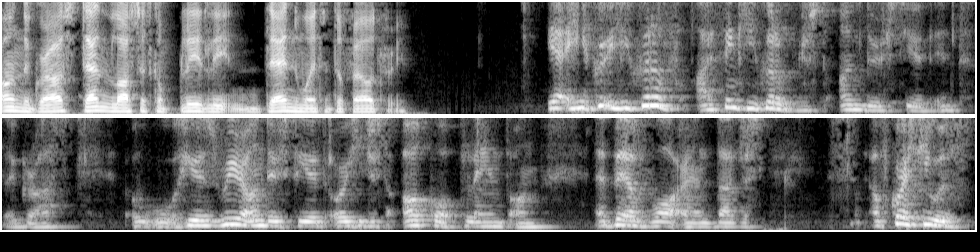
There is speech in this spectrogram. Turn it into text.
on the grass, then lost it completely, then went into Valtteri. Yeah, he could. He could have. I think he could have just understeered into the grass. He was rear understeered, or he just aquaplaned on a bit of water, and that just. Of course, he was.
